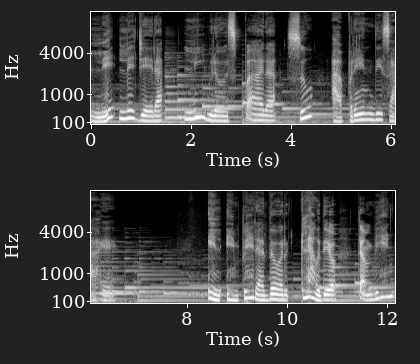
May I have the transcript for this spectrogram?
le leyera libros para su aprendizaje. El emperador Claudio también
